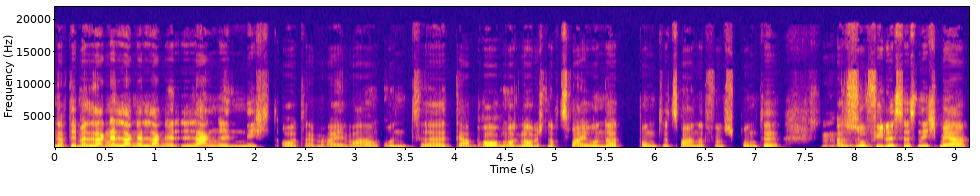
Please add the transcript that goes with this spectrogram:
nachdem er lange, lange, lange, lange nicht All-Time High war und äh, da brauchen wir, glaube ich, noch 200 Punkte, 250 Punkte. Mhm. Also so viel ist es nicht mehr.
